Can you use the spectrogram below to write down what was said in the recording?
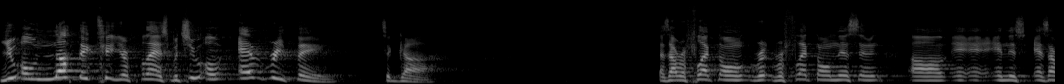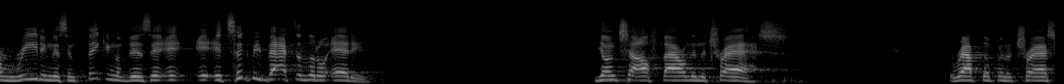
You owe nothing to your flesh, but you owe everything to God. As I reflect on, re- reflect on this and uh, in this, as I'm reading this and thinking of this, it, it, it took me back to little Eddie young child found in the trash, wrapped up in a trash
